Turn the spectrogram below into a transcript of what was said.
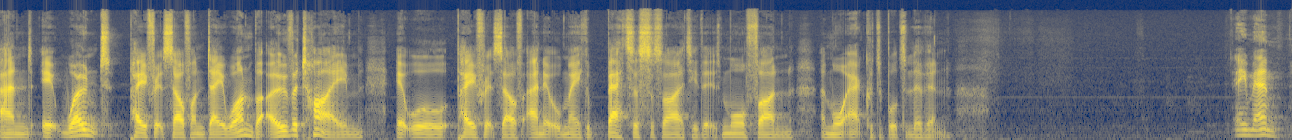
and it won't pay for itself on day one, but over time, it will pay for itself and it will make a better society that is more fun and more equitable to live in. Amen.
